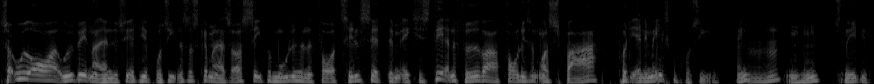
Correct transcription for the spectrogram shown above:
Så udover at udvinde og analysere de her proteiner, så skal man altså også se på mulighederne for at tilsætte dem eksisterende fødevarer, for ligesom at spare på de animalske protein. Ikke? mm-hmm. Mhm, snedigt.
